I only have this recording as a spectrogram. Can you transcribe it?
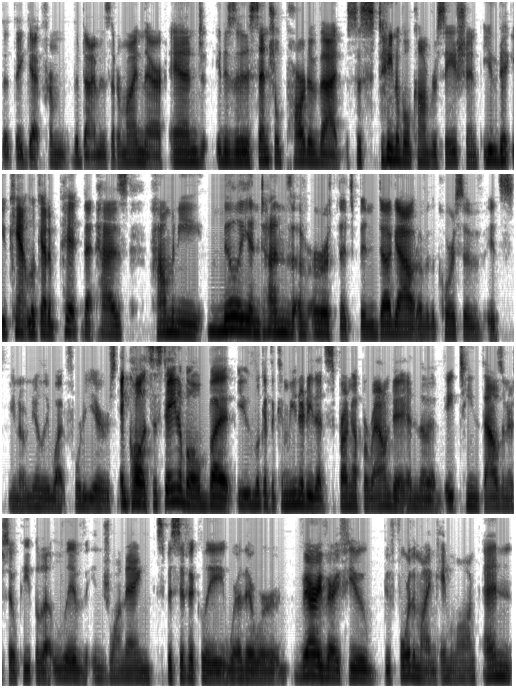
that they get from the diamonds that are mined there and it is an essential part of that sustainable conversation you you can't look at a pit that has how many million tons of earth that's been dug out over the course of its, you know, nearly what, 40 years and call it sustainable. But you look at the community that's sprung up around it and the 18,000 or so people that live in Jwaneng specifically, where there were very, very few before the mine came along. And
